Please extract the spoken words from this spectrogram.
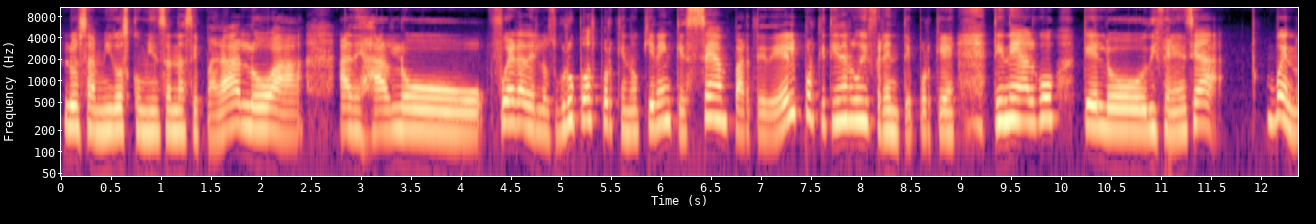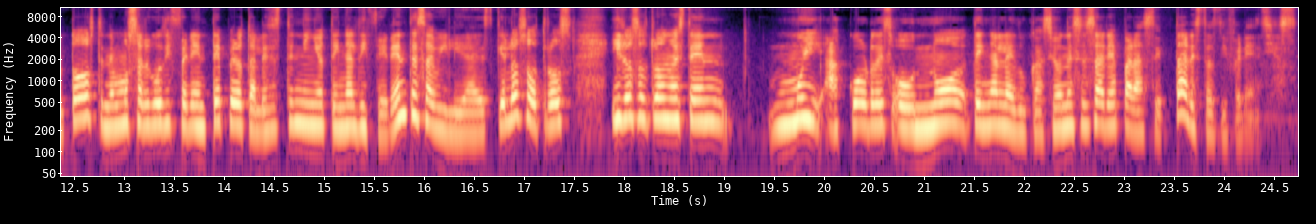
los amigos comienzan a separarlo, a, a dejarlo fuera de los grupos porque no quieren que sean parte de él, porque tiene algo diferente, porque tiene algo que lo diferencia bueno, todos tenemos algo diferente, pero tal vez este niño tenga diferentes habilidades que los otros y los otros no estén muy acordes o no tengan la educación necesaria para aceptar estas diferencias.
